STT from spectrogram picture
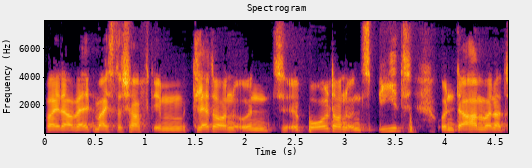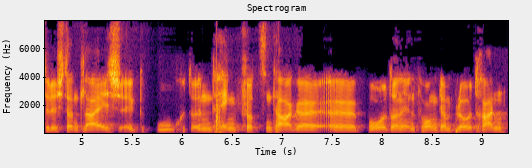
bei der Weltmeisterschaft im Klettern und äh, Bouldern und Speed. Und da haben wir natürlich dann gleich äh, gebucht und hängen 14 Tage äh, Bouldern in Fontainebleau dran.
